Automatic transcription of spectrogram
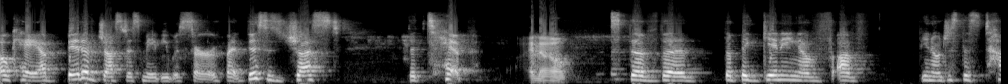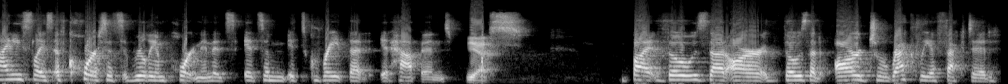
okay, a bit of justice maybe was served, but this is just the tip, i know. It's the the the beginning of of you know just this tiny slice. Of course, it's really important and it's it's um, it's great that it happened, yes. But those that are those that are directly affected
